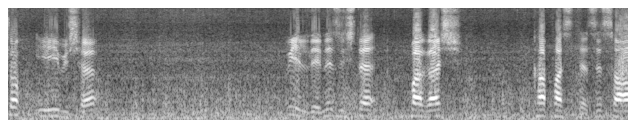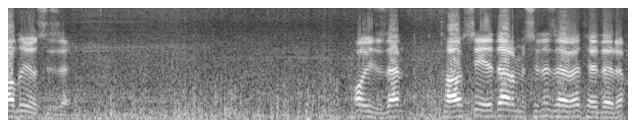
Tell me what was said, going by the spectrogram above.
çok iyi bir şey. Bildiğiniz işte bagaj kapasitesi sağlıyor size. O yüzden tavsiye eder misiniz? Evet ederim.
